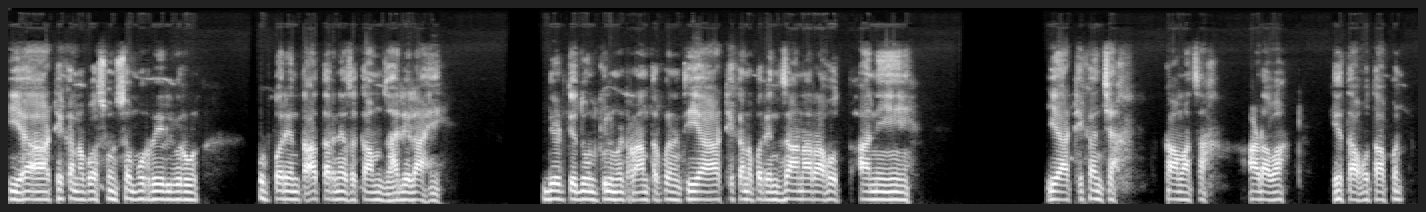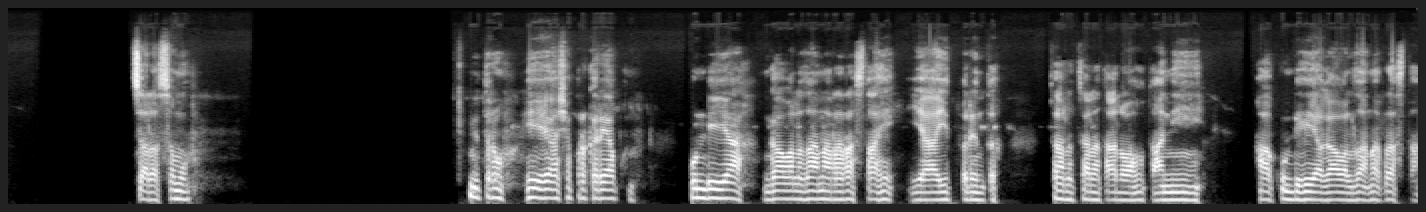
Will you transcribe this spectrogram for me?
या ठिकाणापासून समोर रेल्वे रोड कुठपर्यंत आतरण्याचं काम झालेलं आहे. दीड ते दोन किलोमीटर अंतरपर्यंत या ठिकाणापर्यंत जाणार आहोत आणि या ठिकाणच्या कामाचा आढावा घेत आहोत आपण. चला समोर. मित्र हे अशा प्रकारे आपण कुंडी या गावाला जाणारा रस्ता आहे. या इथपर्यंत चालत चालत आलो आहोत आणि हा कुंडी या गावाला जाणारा रस्ता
